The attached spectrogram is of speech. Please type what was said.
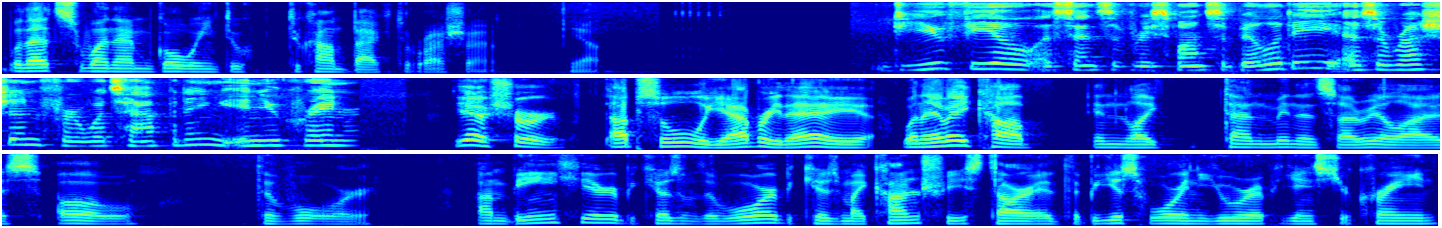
Well, that's when I'm going to, to come back to Russia. Yeah. Do you feel a sense of responsibility as a Russian for what's happening in Ukraine? Yeah, sure. Absolutely. Every day, when I wake up in like 10 minutes, I realize, oh, the war I'm being here because of the war, because my country started the biggest war in Europe against Ukraine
